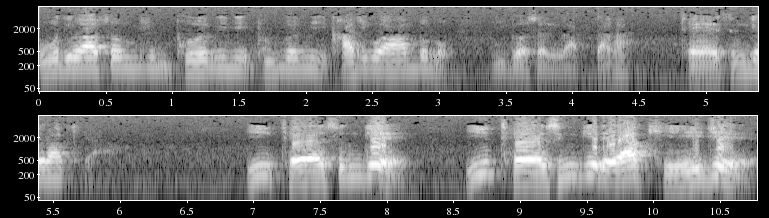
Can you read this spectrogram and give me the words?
어디 가서 무슨 범인이, 불범이 가지고 안 보고, 이것을 갖다가 대승계라해야. 이 대승계, 이 대승길에야 계제.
